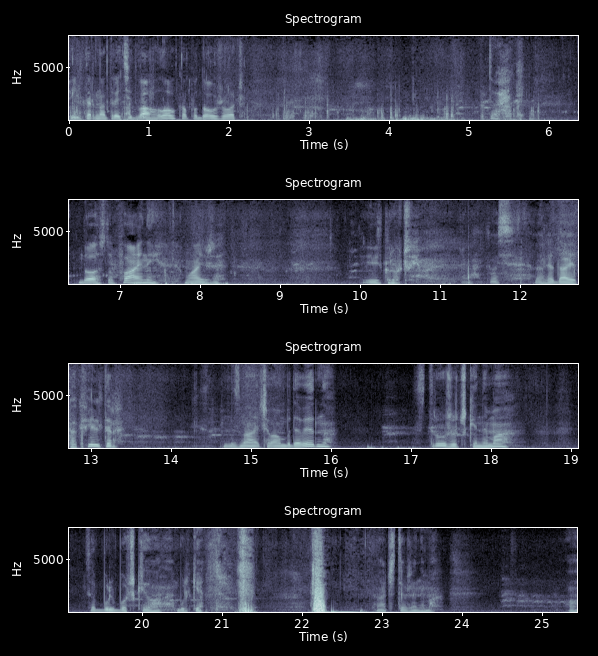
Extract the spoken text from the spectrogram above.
Фільтр на 32 головка, подовжувач. Так. Доступ файний, майже. І відкручуємо. Ось виглядає так фільтр. Не знаю, чи вам буде видно. Стружечки нема. Це бульбочки, о, бульки. Бачите, вже нема. О,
